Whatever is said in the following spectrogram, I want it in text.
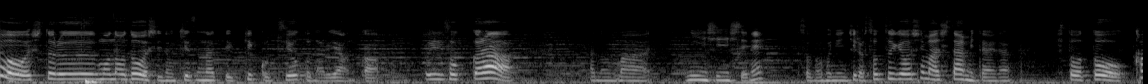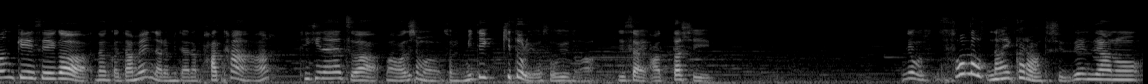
療をしとる者同士の絆って結構強くなるやんか。それでそっから、あの、まあ、妊娠してね、その不妊治療卒業しましたみたいな人と関係性がなんかダメになるみたいなパターン的なやつは、まあ私もそれ見てきとるよ、そういうのは。実際あったし。でも、そんなないから私全然あの、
